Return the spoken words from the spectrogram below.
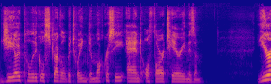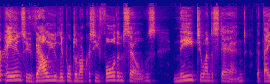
geopolitical struggle between democracy and authoritarianism. Europeans who value liberal democracy for themselves need to understand that they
